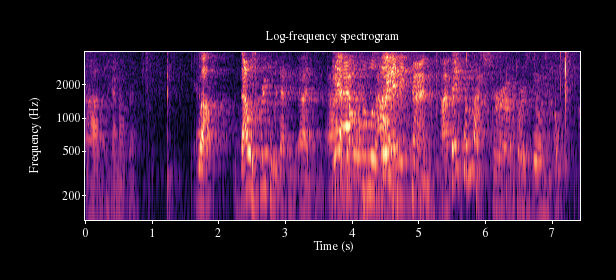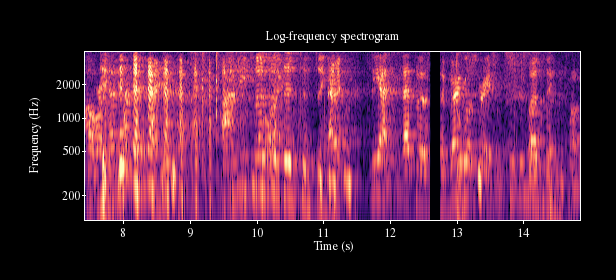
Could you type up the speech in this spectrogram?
Uh, I think I know Greg. Well, that was great that we got to uh, uh, Yeah, go absolutely, inside. anytime. Uh, thanks so much for, of course, doing. Oh, all right. That, that's I'm Social distancing, right? See, yeah, that's a, that's a very good illustration. Keep your social distance close.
